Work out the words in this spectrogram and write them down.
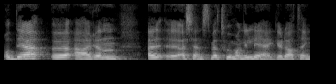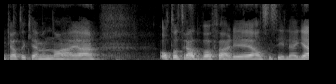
Og det er en erkjennelse som jeg tror mange leger da tenker at ok, men nå er jeg 38 og ferdig anestesilege.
